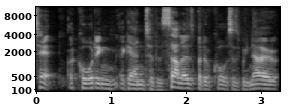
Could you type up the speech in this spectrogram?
tip according again to the sellers, but of course as we know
